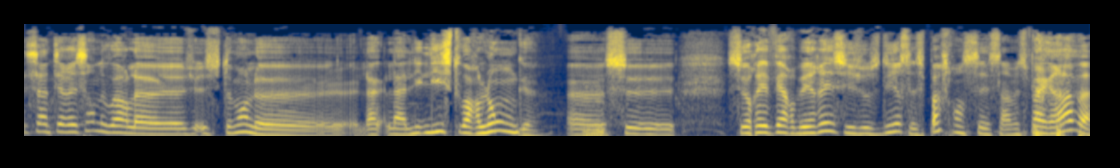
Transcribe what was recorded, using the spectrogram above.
C'est intéressant de voir le, justement le, la- la- l'histoire longue euh, Mhm. se, se réverbérer, si j'ose dire, c'est pas français ça, mais c'est pas grave,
